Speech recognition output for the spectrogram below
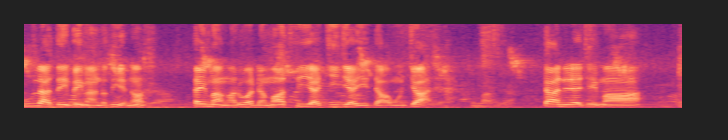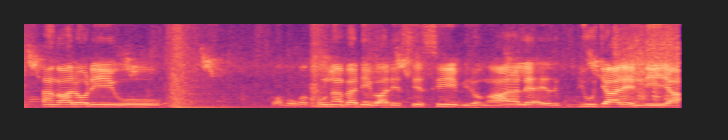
ကုလသိမ့်ပိမှန်တော့သိရနော်အဲ့မှာငါတို့ကဓမ္မစီရကြီးကြရေးတာဝန်ကြတယ်ဒီမှာဗျာတနေတဲ့အချိန်မှာ အံဃာတော်တွေကိုဟောဘောကခုံနာဘက်တွေပါတွေစစ်ဆေးပြီးတော့ငါလည်းအဲ့ပြိုကျတဲ့နေရာ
